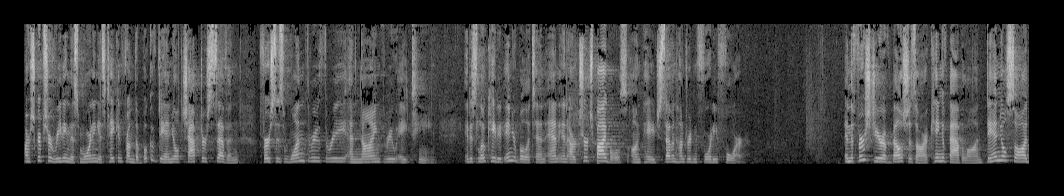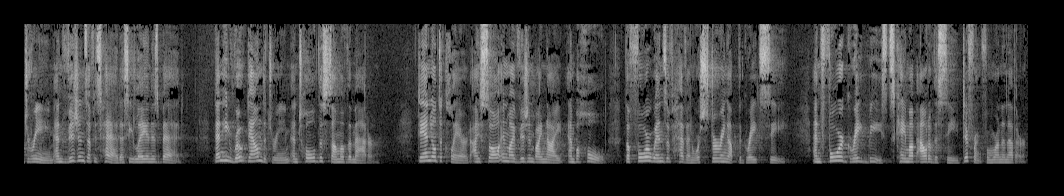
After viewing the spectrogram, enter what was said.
Our scripture reading this morning is taken from the book of Daniel, chapter 7, verses 1 through 3 and 9 through 18. It is located in your bulletin and in our church Bibles on page 744. In the first year of Belshazzar, king of Babylon, Daniel saw a dream and visions of his head as he lay in his bed. Then he wrote down the dream and told the sum of the matter. Daniel declared, I saw in my vision by night, and behold, the four winds of heaven were stirring up the great sea, and four great beasts came up out of the sea, different from one another.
